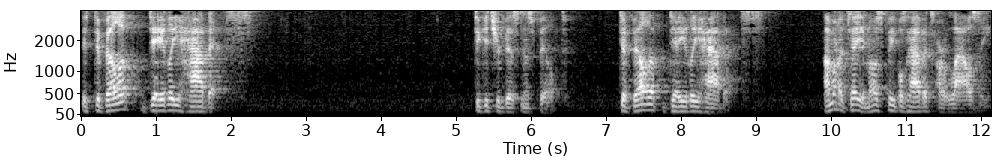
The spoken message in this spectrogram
is develop daily habits to get your business built. Develop daily habits. I'm going to tell you, most people's habits are lousy.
